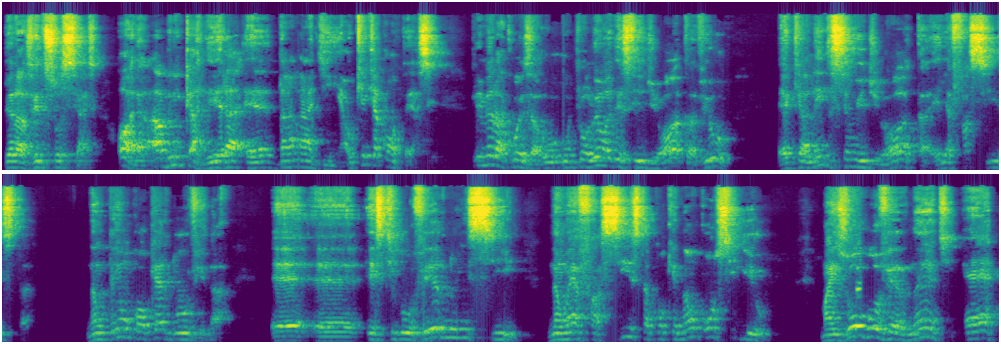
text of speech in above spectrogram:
pelas redes sociais. Olha, a brincadeira é danadinha. O que, que acontece? Primeira coisa, o, o problema desse idiota, viu, é que além de ser um idiota, ele é fascista. Não tenham qualquer dúvida. É, é, este governo em si não é fascista porque não conseguiu. Mas o governante é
